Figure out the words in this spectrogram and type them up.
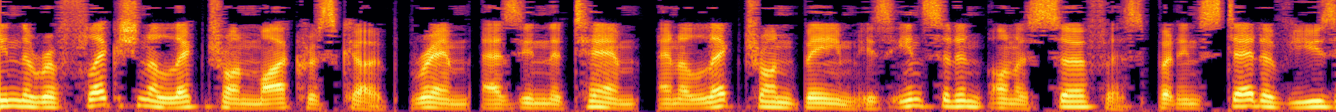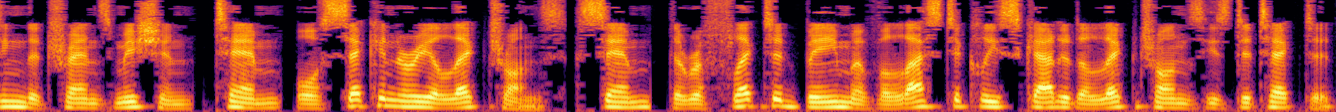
In the reflection electron microscope REM, as in the TEM, an electron beam is incident on a surface but instead of using the transmission TEM or secondary electrons SEM, the reflected beam of elastically scattered electrons is detected.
